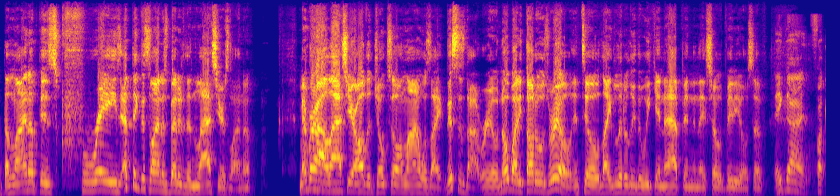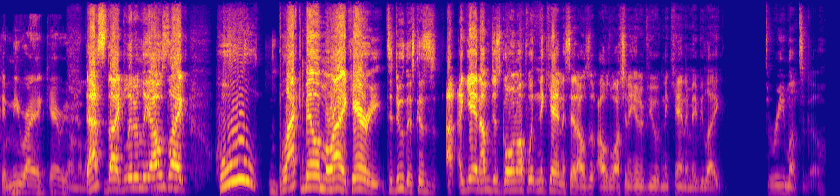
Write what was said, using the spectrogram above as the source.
The lineup is crazy. I think this line is better than last year's lineup. Remember how last year all the jokes online was like, "This is not real." Nobody thought it was real until like literally the weekend happened and they showed video and stuff. They got fucking Mariah Carey on the line. That's like literally. I was like, who blackmailed Mariah Carey to do this? Because again, I'm just going off what Nick Cannon said. I was I was watching an interview of Nick Cannon maybe like three months ago,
